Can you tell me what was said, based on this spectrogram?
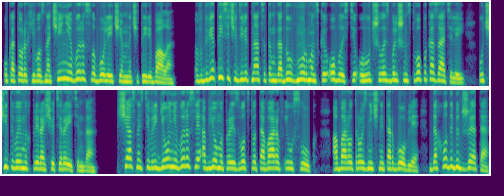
у которых его значение выросло более чем на 4 балла. В 2019 году в Мурманской области улучшилось большинство показателей, учитываемых при расчете рейтинга. В частности в регионе выросли объемы производства товаров и услуг, оборот розничной торговли, доходы бюджета,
